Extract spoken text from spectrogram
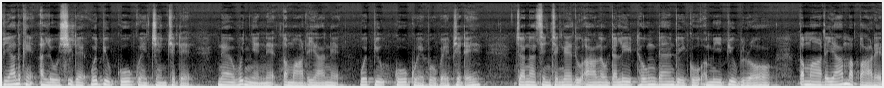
ဘုရားသခင်အလိုရှိတဲ့ဝတ်ပြုကိုးကွယ်ခြင်းဖြစ်တဲ့နာဝိညာဉ်နဲ့တမာတရားနဲ့ဝတ်ပြုကိုးကွယ်ဖို့ပဲဖြစ်တယ်။ ကျမ်းနာစင်ချင်ခဲ့သူအားလုံးတလိထုံးတန်းတွေကိုအမိပြုပြီးတော့တမာတရားမပါတဲ့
